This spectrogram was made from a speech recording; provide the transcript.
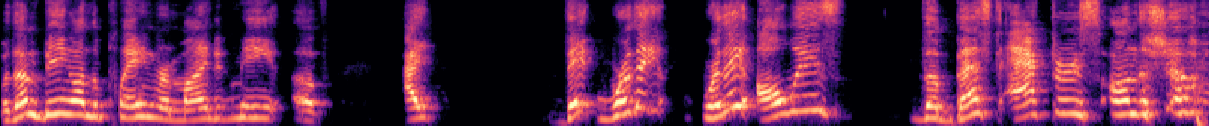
But them being on the plane reminded me of I. They were they were they always the best actors on the show.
